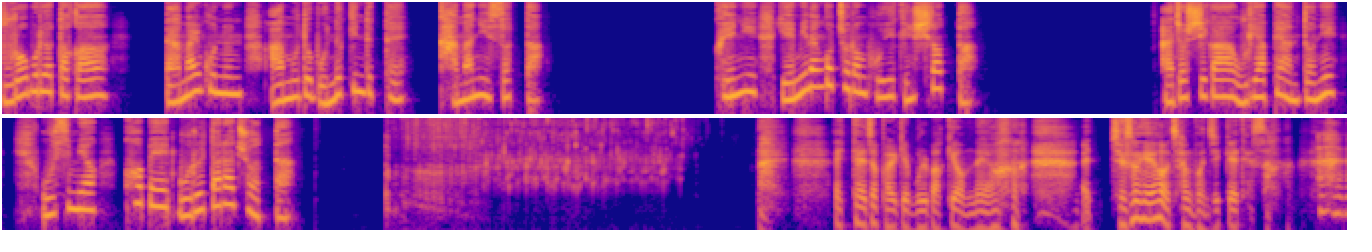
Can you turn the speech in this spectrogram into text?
물어보려다가 나 말고는 아무도 못 느낀 듯해 가만히 있었다. 괜히 예민한 것처럼 보이긴 싫었다. 아저씨가 우리 앞에 앉더니 웃으며 컵에 물을 따라 주었다. 대접할 게 물밖에 없네요. 죄송해요. 장본지 꽤 됐어. 아,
